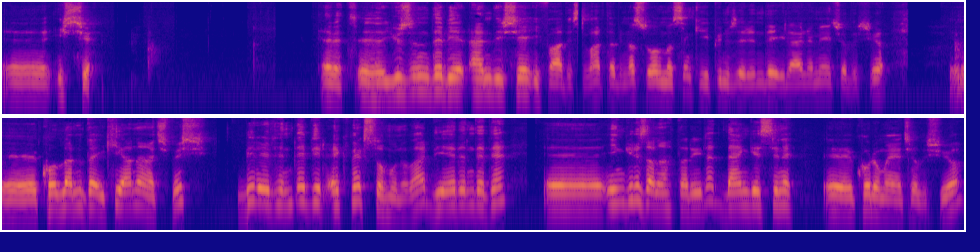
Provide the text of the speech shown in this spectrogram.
e, işçi. Evet, e, yüzünde bir endişe ifadesi var. Tabii nasıl olmasın ki ipin üzerinde ilerlemeye çalışıyor. E, kollarını da iki yana açmış. Bir elinde bir ekmek somunu var. Diğerinde de e, İngiliz anahtarıyla dengesini e, korumaya çalışıyor.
